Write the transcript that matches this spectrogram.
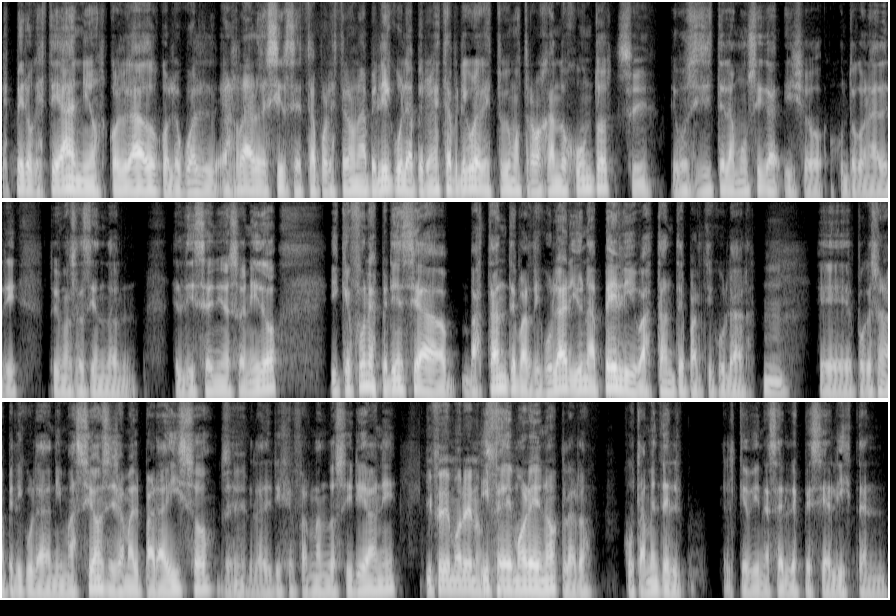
espero que esté años colgado, con lo cual es raro decir se está por estrenar una película, pero en esta película que estuvimos trabajando juntos, Sí. que vos hiciste la música y yo junto con Adri estuvimos haciendo el, el diseño de sonido, y que fue una experiencia bastante particular y una peli bastante particular. Mm, eh, porque es una película de animación, se llama El Paraíso, de- que la dirige Fernando Siriani. Y Fede Moreno. Y Fede Moreno, claro, justamente el, el que viene a ser el especialista en,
